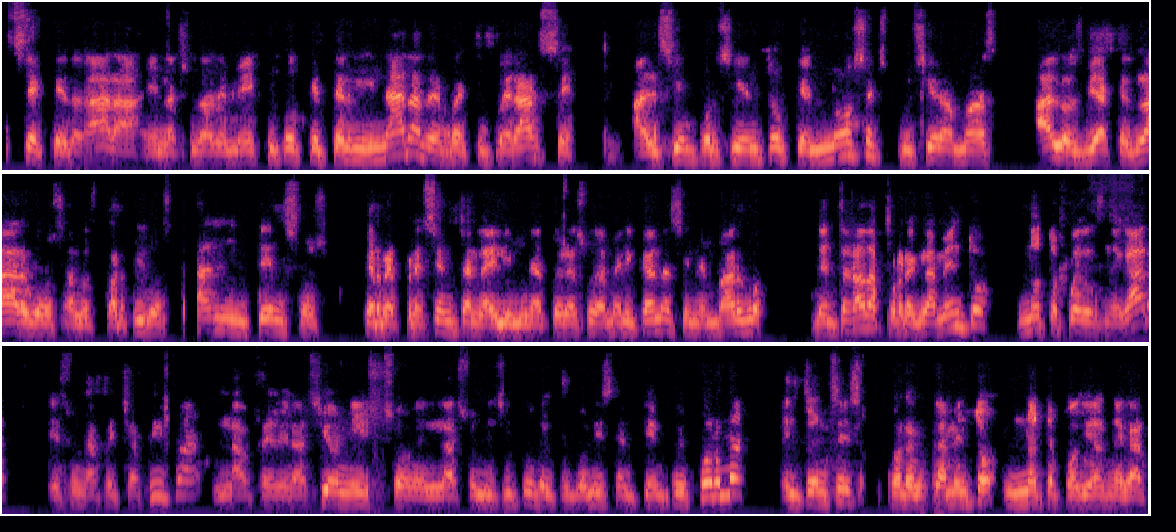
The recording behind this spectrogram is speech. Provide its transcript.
se quedara en la Ciudad de México, que terminara de recuperarse al 100%, que no se expusiera más a los viajes largos, a los partidos tan intensos que representan la eliminatoria sudamericana. Sin embargo, de entrada por reglamento, no te puedes negar es una fecha FIFA, la federación hizo la solicitud del futbolista en tiempo y forma, entonces por reglamento no te podías negar.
